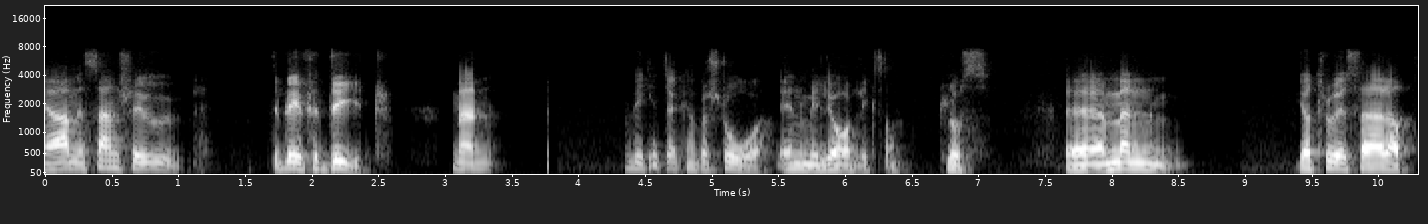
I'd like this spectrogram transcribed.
Ja, men Sancho, det blev för dyrt. Men vilket jag kan förstå, en miljard liksom plus. Eh, men jag tror så här att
